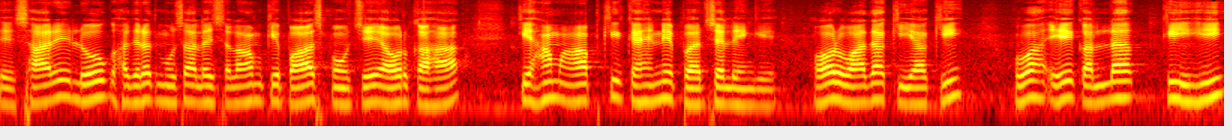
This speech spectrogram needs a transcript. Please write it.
थे। सारे लोग हज़रत मूसा के पास पहुँचे और कहा कि हम आपके कहने पर चलेंगे और वादा किया कि वह एक अल्लाह की ही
